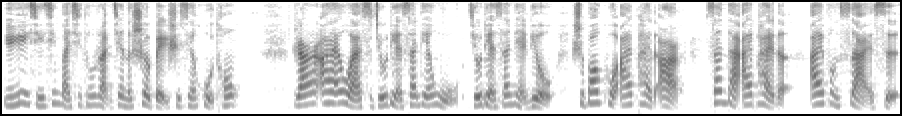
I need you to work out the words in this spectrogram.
与运行新版系统软件的设备实现互通。然而，iOS 九点三点五、九点三点六是包括 iPad 二、三代 iPad、iPhone 四 S、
